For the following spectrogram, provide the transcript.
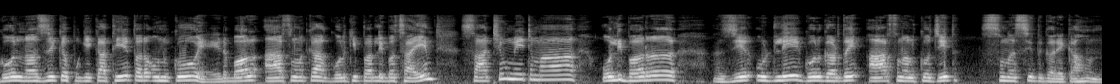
गोल नजिक पुगेका थिए तर उनको हेडबल आर्सनल का गोलकिपरले बचाए। साठौँ मिनटमा ओलिभर जेरउडले गोल गर्दै आर्सनलको जित सुनिश्चित गरेका हुन्।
